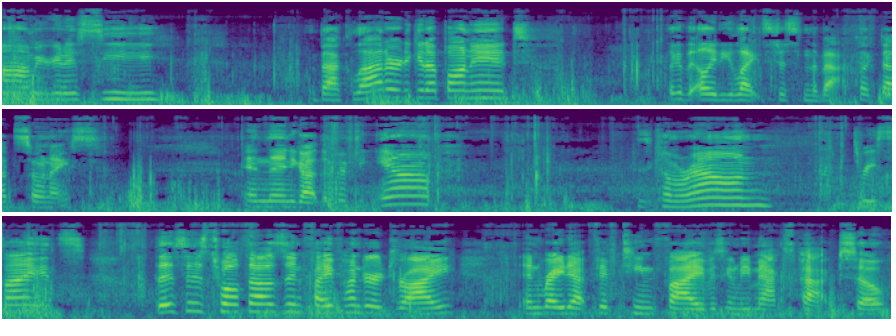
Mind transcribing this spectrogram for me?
um, you're gonna see back ladder to get up on it. Look at the LED lights just in the back. Like that's so nice. And then you got the 50 amp. As you come around, three sides. This is 12,500 dry and right at 15.5 is gonna be max packed. So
